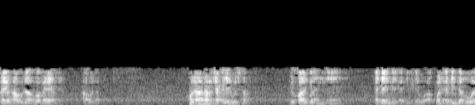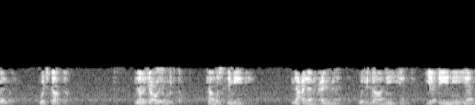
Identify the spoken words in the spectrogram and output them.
غير هؤلاء وغير هؤلاء. هنا نرجع إلى الوجدان. يقال بأن أدل الأدلة وأقوى الأدلة هو الوجدان. نرجع إلى الوجدان. كمسلمين نعلم علما وجدانيا يقينيا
